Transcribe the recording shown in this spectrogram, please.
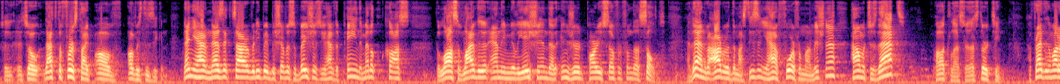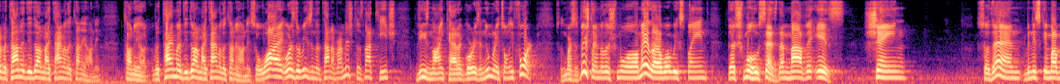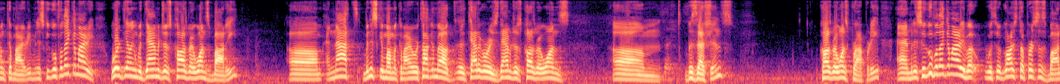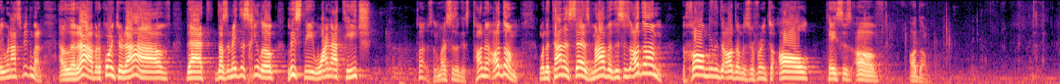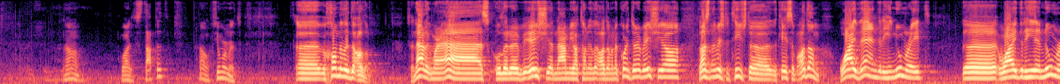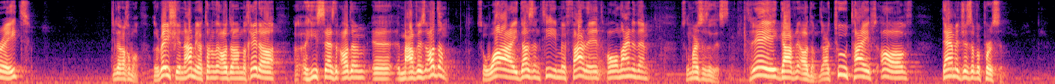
So, so that's the first type of of istizikin. Then you have nezek tzar v'ripe b'shevas You have the pain, the medical costs, the loss of livelihood, and the humiliation that injured parties suffered from the assault. And then v'arba the mastisin. You have four from our Mishnah. How much is that? Hot lesser. That's thirteen. So my time honey. my time So why? What is the reason the Tana of our Mishnah does not teach these nine categories, and enumerates only four. So the Gemara says, Bishleim Shmuel Mela, what we explained, the Shmuel who says that Mave is Shane. So then, Beniski Mavin Kamari, Beniski Gufale Kamari. We're dealing with damages caused by one's body. Um, and not Beniski Mavin Kamari. We're talking about uh, categories, damages caused by one's um, possessions. possessions caused by one's property, and but with regards to a person's body, we're not speaking about it. But according to Rav, that doesn't make this chiluk. Listni, why not teach? So the Gemara says like this: Tana Adam. When the Tana says Mava, this is Adam. The Chol Mili de Adam is referring to all cases of Adam. No. Why? Stopped it? Oh, a few more minutes. Uh. So now the Gemara asks, and according to Rabbi Ishia, doesn't the Mishnah teach the, the case of Adam? Why then did he enumerate the? Why did he enumerate? Uh, he says that Adam uh, Mav Adam. So why doesn't he mefaret all nine of them? So the Gemara says like this: Today, Gavne Adam. There are two types of damages of a person.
